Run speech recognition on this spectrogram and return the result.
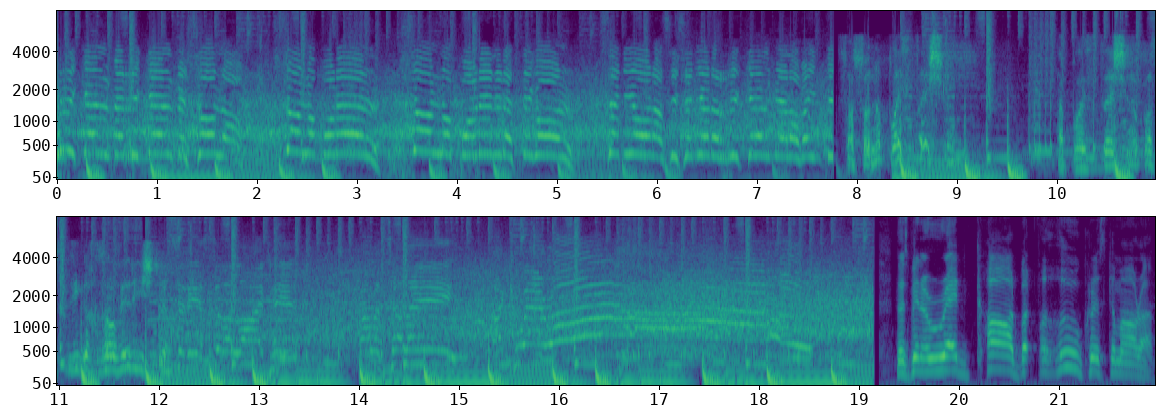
Riquelme, Riquelme, solo, solo por él, solo por él en este gol. Y señores, Riquelme a los 20. Só sou na Playstation. A Playstation eu consigo resolver isto. There's been a red card, but for who, Chris Kamara?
